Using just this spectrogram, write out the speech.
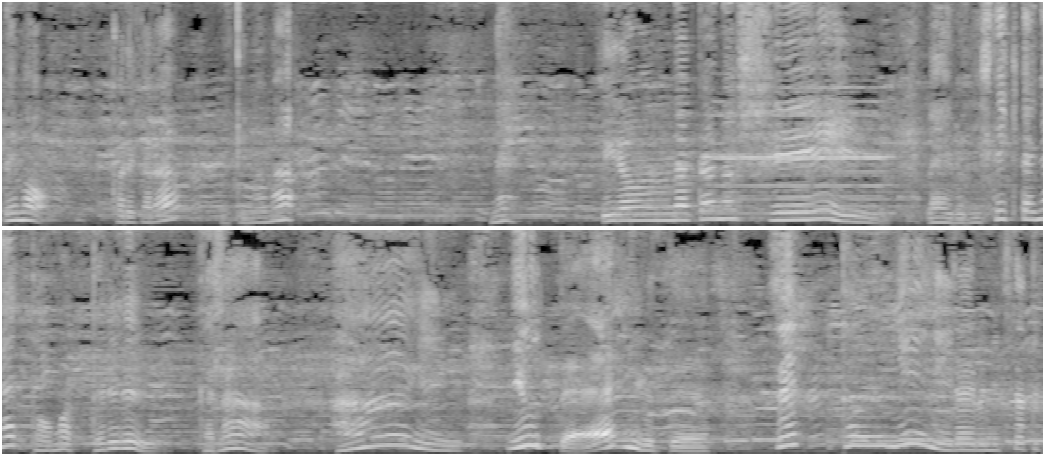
でもこれからゆきままねいろんな楽しいライブにしていきたいなと思ってるからはい。言うて言うて。絶対にライブに来た時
